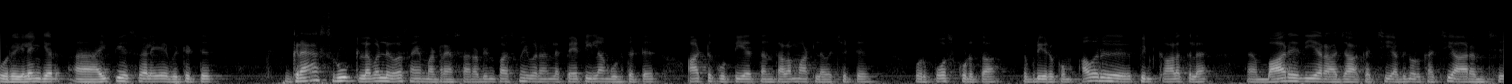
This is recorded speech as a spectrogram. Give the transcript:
ஒரு இளைஞர் ஐபிஎஸ் வேலையை விட்டுட்டு கிராஸ் ரூட் லெவலில் விவசாயம் பண்ணுறேன் சார் அப்படின்னு பசுமை விடனில் பேட்டிலாம் கொடுத்துட்டு ஆட்டுக்குட்டியை தன் தலைமாட்டில் வச்சுட்டு ஒரு போஸ்ட் கொடுத்தா எப்படி இருக்கும்? அவர் பின்காலத்தில் பாரதிய ராஜா கட்சி அப்படின்னு ஒரு கட்சி ஆரம்பித்து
